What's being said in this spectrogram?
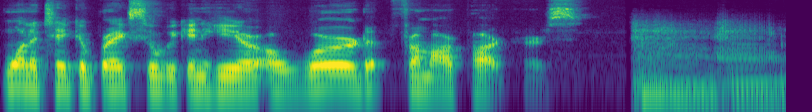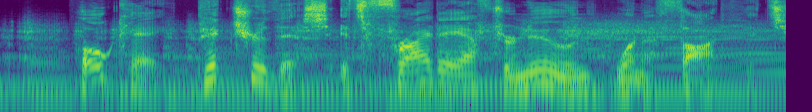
want to take a break so we can hear a word from our partners. Okay, picture this: it's Friday afternoon when a thought hits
